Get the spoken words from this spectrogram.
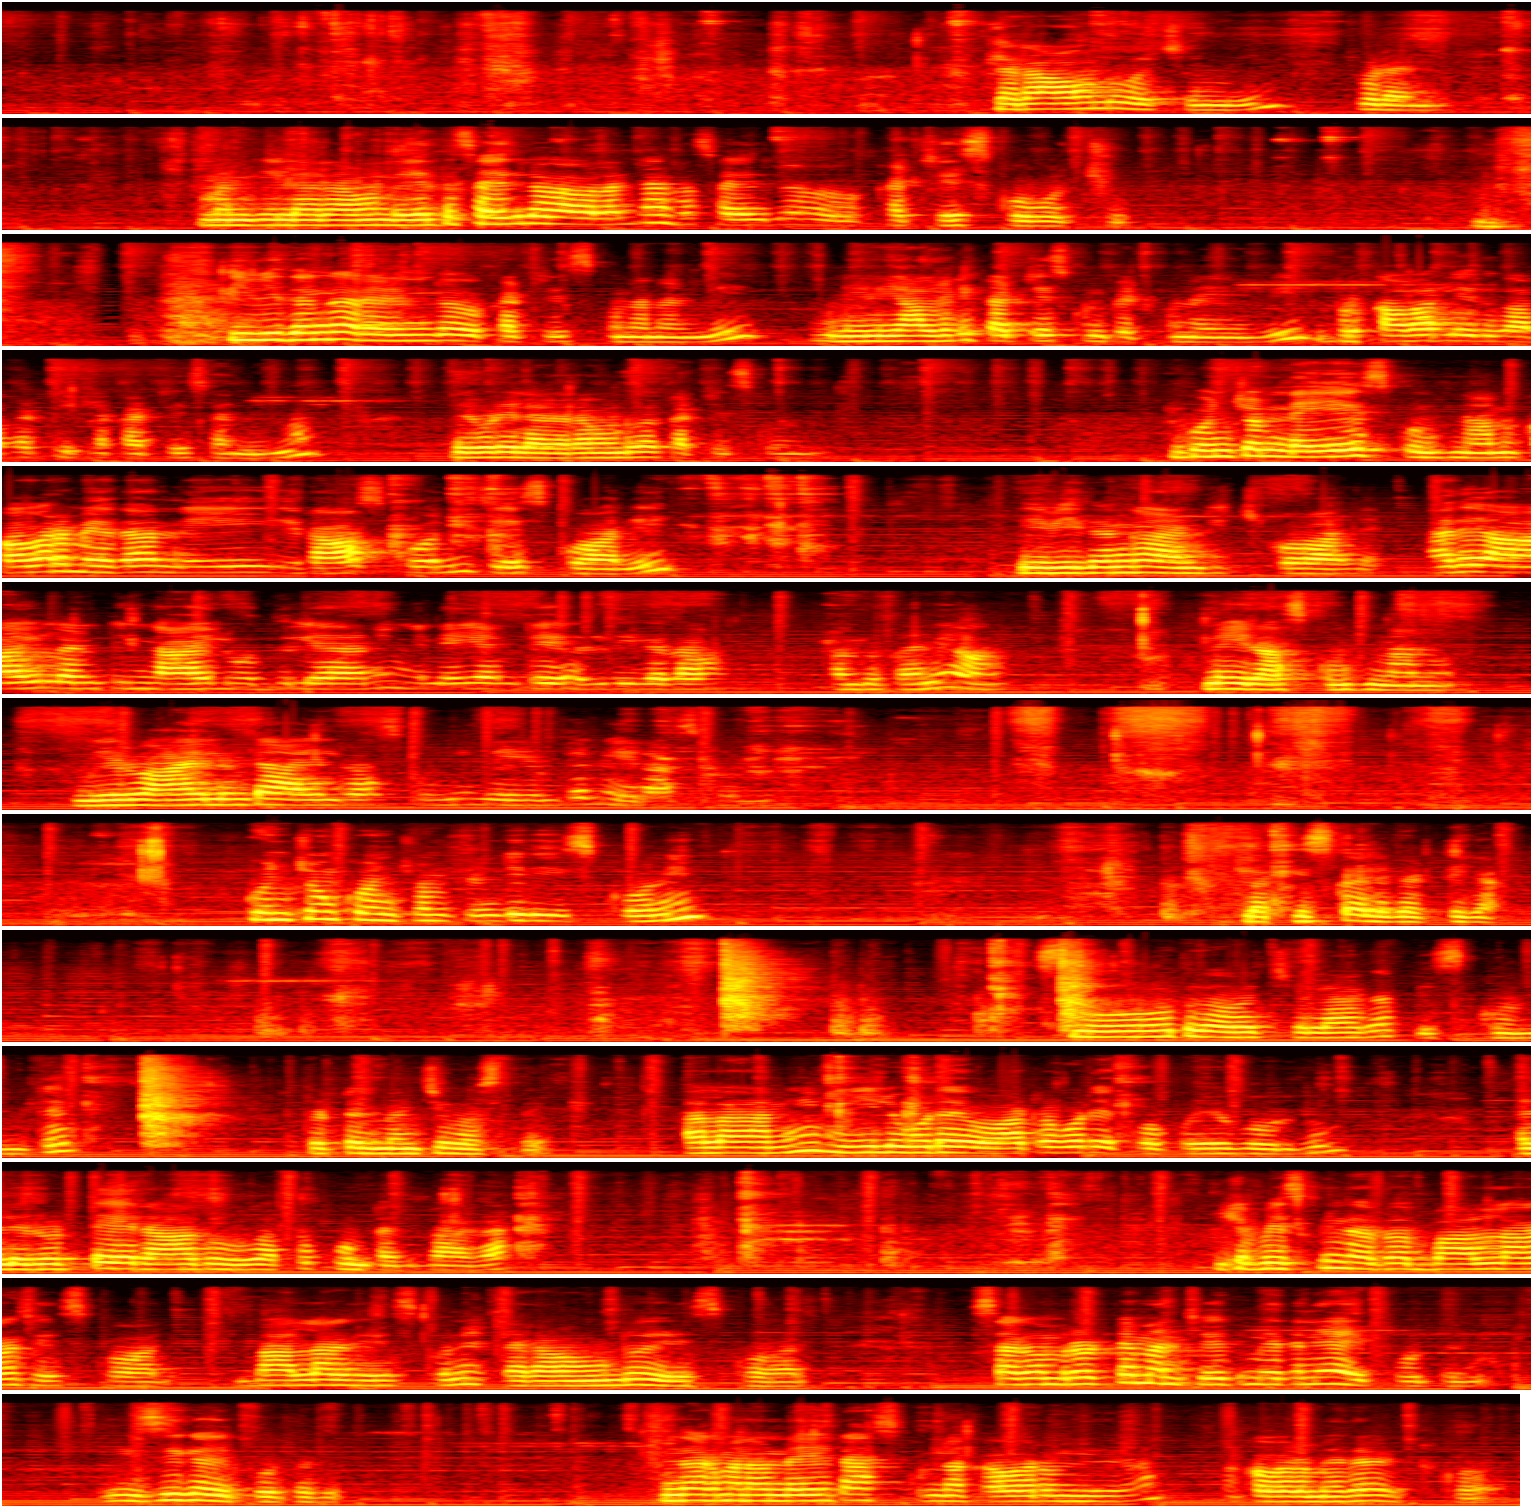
ఇట్లా రౌండ్ వచ్చింది. చూడండి. మనకి ఇలా రౌండ్ ఎంత సైజులో కావాలంటే అంత సైజులో కట్ చేసుకోవచ్చు. ఈ విధంగా రెండు కట్ చేసుకున్నానండి. నేను ఆల్రెడీ కట్ చేసుకుని పెట్టుకున్నాయి ఇవి ఇప్పుడు కవర్ లేదు కాబట్టి ఇట్లా కట్ చేశాను నేను. మీరు కూడా ఇలా రౌండ్గా కట్ చేసుకోండి. కొంచెం నెయ్యి వేసుకుంటున్నాను. కవర్ మీద నెయ్యి రాసుకొని చేసుకోవాలి. ఈ విధంగా అంటించుకోవాలి. అదే ఆయిల్ అంటే ఇంకా ఆయిల్ వద్దులే అని నెయ్యి అంటే హెల్దీ కదా. అందుకని నెయ్యి రాసుకుంటున్నాను. మీరు ఆయిల్ ఉంటే ఆయిల్ రాసుకోండి నెయ్యి ఉంటే నెయ్యి రాసుకోండి. కొంచెం కొంచెం పిండి తీసుకొని ఇట్లా పిసకాలి గట్టిగా. స్మూత్గా వచ్చేలాగా పిసుకుంటే రొట్టెలు మంచిగా వస్తాయి. అలా అని నీళ్ళు కూడా వాటర్ కూడా ఎక్కువ పోయకూడదు. మళ్ళీ రొట్టె రాదు అతుక్కుంటుంది బాగా. ఇట్లా వేసుకున్న తర్వాత బాల్ లాగా చేసుకోవాలి. బాల్ లాగా చేసుకొని ఇట్లా రౌండ్ వేసుకోవాలి. సగం రొట్టె మన చేతి మీదనే అయిపోతుంది. ఈజీగా అయిపోతుంది. ఇందాక మనం నెయ్యి రాసుకున్న కవర్ ఉంది కదా ఆ కవర్ మీద పెట్టుకోవాలి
